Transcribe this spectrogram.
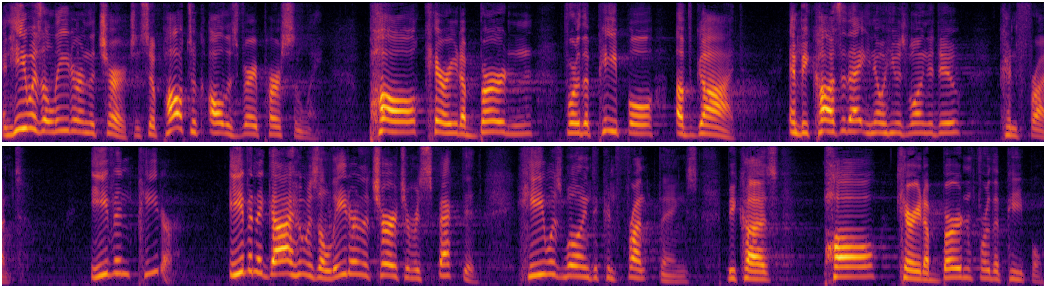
And he was a leader in the church. And so Paul took all this very personally. Paul carried a burden for the people of God. And because of that, you know what he was willing to do? Confront. Even Peter, even a guy who was a leader of the church and respected, he was willing to confront things because Paul carried a burden for the people.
